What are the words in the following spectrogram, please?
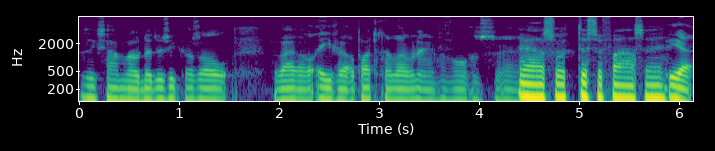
dat ik samen woonde. Dus ik was al. We waren al even apart gaan wonen en vervolgens. Ja, een soort tussenfase. ja,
